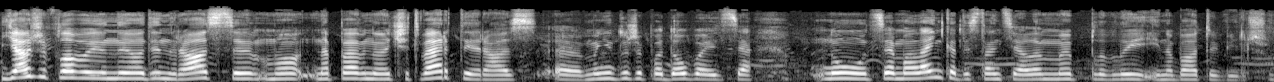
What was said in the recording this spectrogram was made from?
Я вже плаваю не один раз, це напевно четвертий раз. Е, Мені дуже подобається. Ну, це маленька дистанція, але ми пливли і набагато більшу.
